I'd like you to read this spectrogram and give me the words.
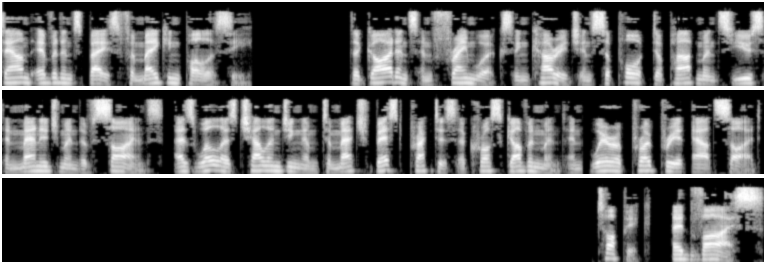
sound evidence base for making policy. The guidance and frameworks encourage and support departments' use and management of science, as well as challenging them to match best practice across government and where appropriate outside. Advice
